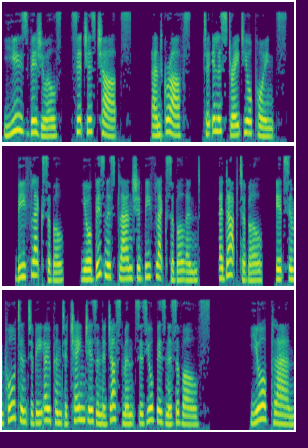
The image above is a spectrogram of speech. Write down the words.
Use visuals, such as charts and graphs, to illustrate your points. Be flexible. Your business plan should be flexible and adaptable. It's important to be open to changes and adjustments as your business evolves. Your plan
